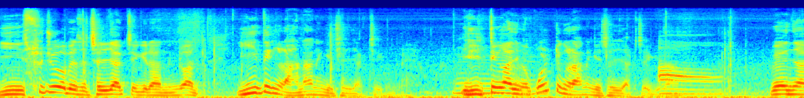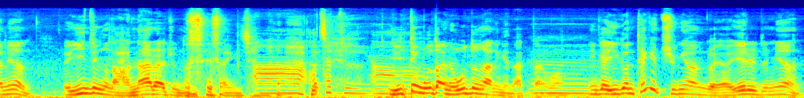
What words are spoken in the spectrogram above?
이 수주업에서 전략적이라는 건 2등을 안 하는 게 전략적인 거예요. 음. 1등 아니면 꼴등을 하는 게 전략적이다. 어, 왜냐하면 2등은 안 알아주는 세상이잖아. 아, 어차피. 어. 1등 못하면 5등 하는 게 낫다고. 음. 그러니까 이건 되게 중요한 거예요. 예를 들면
